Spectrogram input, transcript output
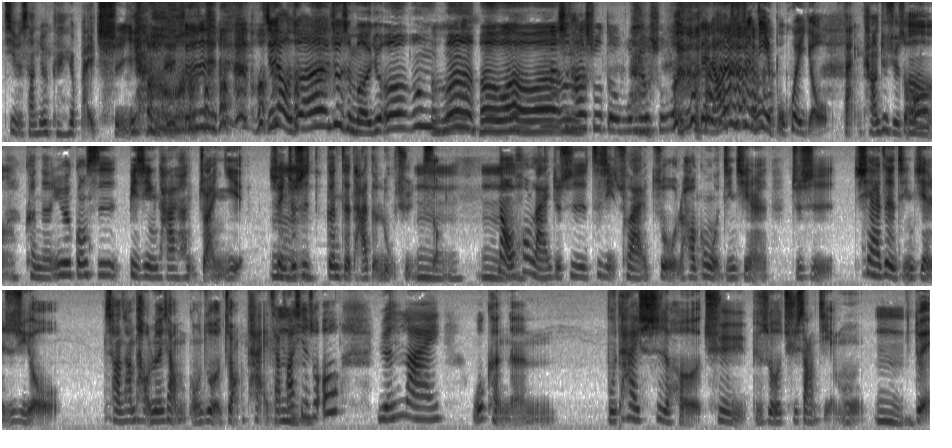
基本上就跟一个白痴一样，就是就像我说啊，就什么就嗯嗯好啊好啊，那是他说的，我没有说。对，然后就是你也不会有反抗，就觉得说哦，可能因为公司毕竟他很专业。所以就是跟着他的路去走。那我后来就是自己出来做，然后跟我经纪人，就是现在这个经纪人，就是有常常讨论一下我们工作的状态，才发现说，哦，原来我可能不太适合去，比如说去上节目。嗯，对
